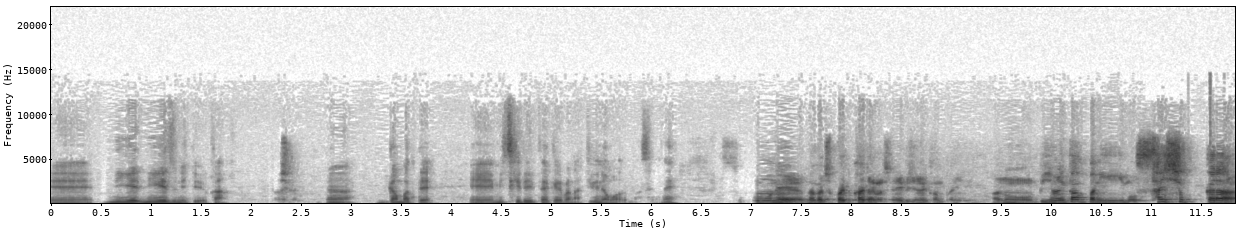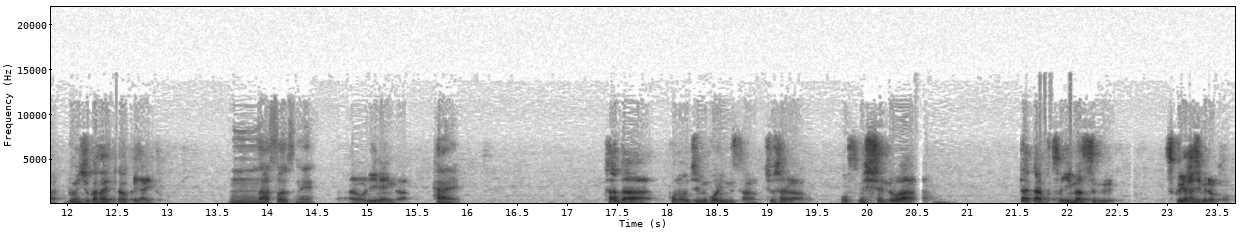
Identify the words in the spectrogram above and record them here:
えー逃げ逃げずにというかうん、頑張って、えー見つけていただければなというふうに思いますよね。そこもね、なんかちょっと書いてありましたね、ビジョナリーカンパニーに。あの、うんビジョナリーカンパニーも最初から文書化されてるわけじゃないと、うん、あそうですね。あの理念が。はい。ただ、このジム・コリンズさん、著者がお勧めしてるのは、うんだからこそ今すぐ作り始めろと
